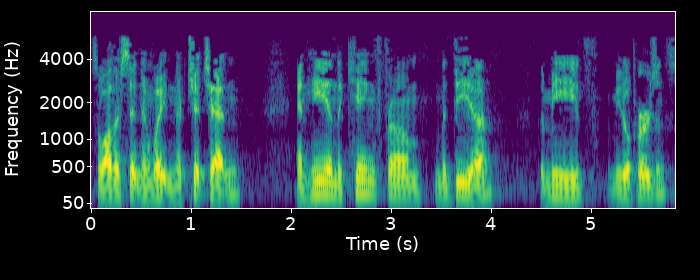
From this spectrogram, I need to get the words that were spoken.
So while they're sitting and waiting, they're chit chatting. And he and the king from Media, the Medes, the Medo Persians,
